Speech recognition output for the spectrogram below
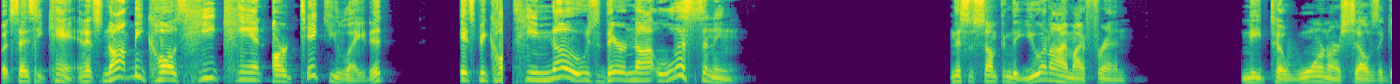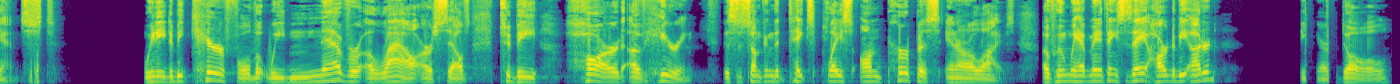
but says he can't. And it's not because he can't articulate it. It's because he knows they're not listening. And this is something that you and I, my friend, need to warn ourselves against. We need to be careful that we never allow ourselves to be hard of hearing. This is something that takes place on purpose in our lives, of whom we have many things to say, hard to be uttered, dull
